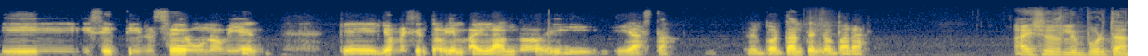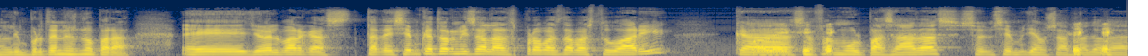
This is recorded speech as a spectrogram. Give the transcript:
y, y sentirse uno bien, que yo me siento bien bailando y, y ya está. Lo importante es no parar. Això és l'important, l'important és no parar. Eh, Joel Vargas, te deixem que tornis a les proves de vestuari, que se fan molt pesades, Som- sem- ja ho saps, allò de...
